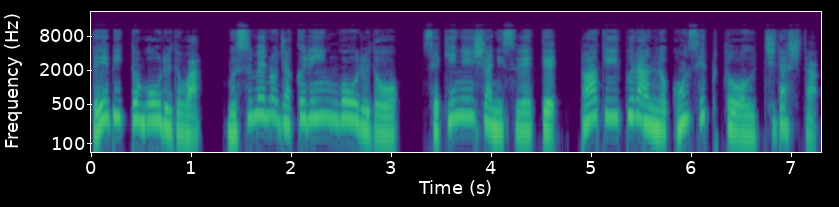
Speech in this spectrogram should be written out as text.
デイビッド・ゴールドは娘のジャクリーン・ゴールドを責任者に据えてパーティープランのコンセプトを打ち出した。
